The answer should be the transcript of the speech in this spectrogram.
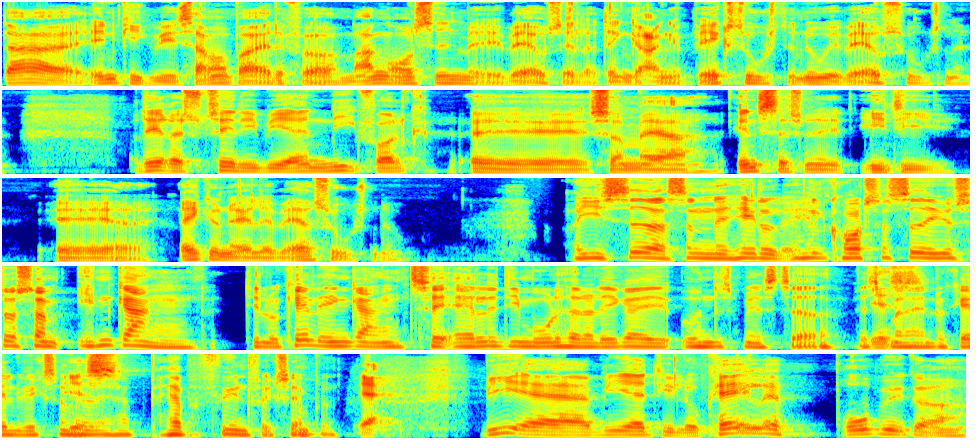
der indgik vi i samarbejde for mange år siden med erhvervs, eller dengang i væksthusene, nu i erhvervshusene. Og det resulterer i, at vi er ni folk, øh, som er indstationeret i de øh, regionale erhvervshuse nu. Og I sidder sådan helt, helt kort, så sidder I jo så som indgangen, de lokale indgang til alle de muligheder, der ligger i Udenrigsministeriet, hvis yes. man er en lokal virksomhed yes. her, her på Fyn for eksempel. Ja, vi er, vi er de lokale brobyggere,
